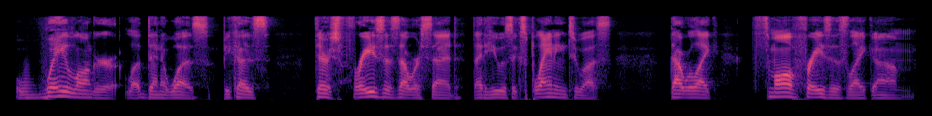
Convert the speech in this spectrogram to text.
way longer than it was because there's phrases that were said that he was explaining to us that were like small phrases like um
